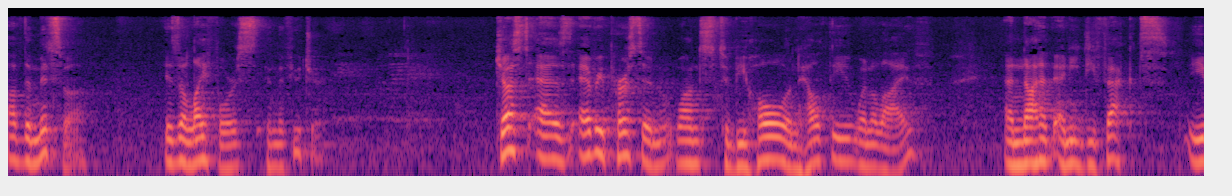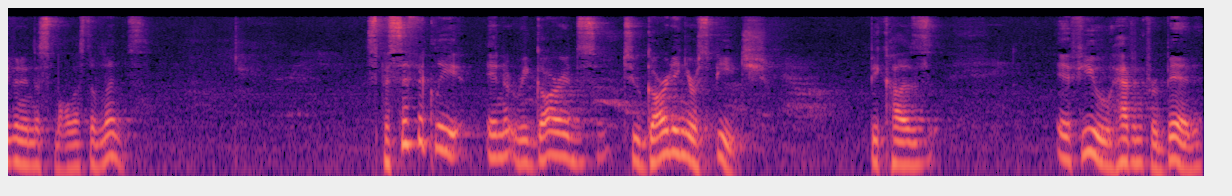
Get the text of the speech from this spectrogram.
of the mitzvah is a life force in the future. Just as every person wants to be whole and healthy when alive and not have any defects, even in the smallest of limbs. Specifically, in regards to guarding your speech, because if you, heaven forbid,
